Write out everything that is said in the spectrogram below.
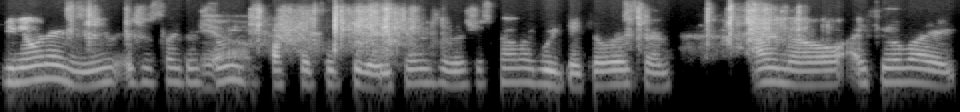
you know what I mean? It's just like there's yeah. so many fucked up situations and it's just kind of like ridiculous. And I don't know. I feel like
